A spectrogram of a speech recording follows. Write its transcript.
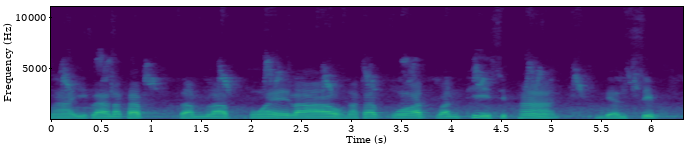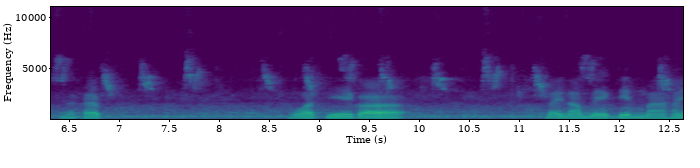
มาอีกแล้วนะครับสำหรับหวยลาวนะครับ งวดวันที่ 15 เดือน 10 นะครับ งวดนี้ก็ได้นำเลขเด่นมาให้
